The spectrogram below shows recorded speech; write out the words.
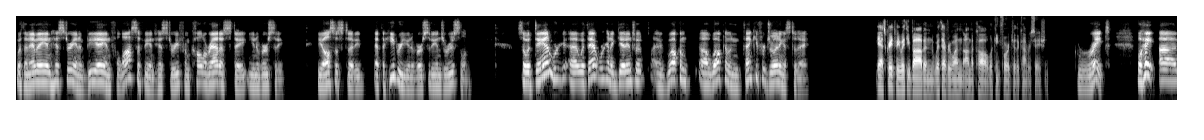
with an MA in history and a BA in philosophy and history from Colorado State University. He also studied at the Hebrew University in Jerusalem. So with Dan, we're uh, with that we're going to get into it. Uh, welcome, uh, welcome, and thank you for joining us today. Yeah, it's great to be with you, Bob, and with everyone on the call. Looking forward to the conversation. Great. Well, hey, uh,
